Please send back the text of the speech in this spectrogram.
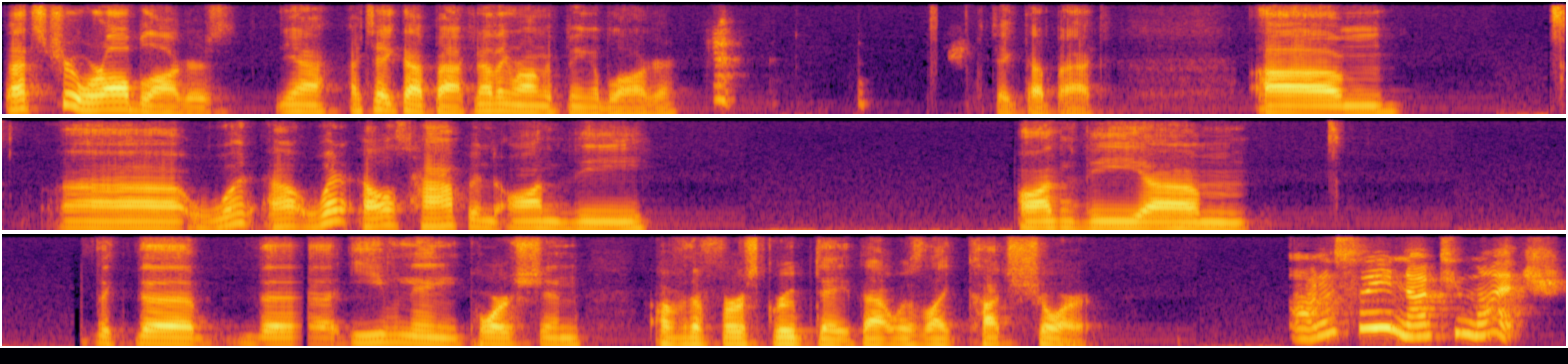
That's true. We're all bloggers. Yeah, I take that back. Nothing wrong with being a blogger. take that back. Um, uh, what el- what else happened on the on the um the the the evening portion of the first group date that was like cut short, Honestly, not too much.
